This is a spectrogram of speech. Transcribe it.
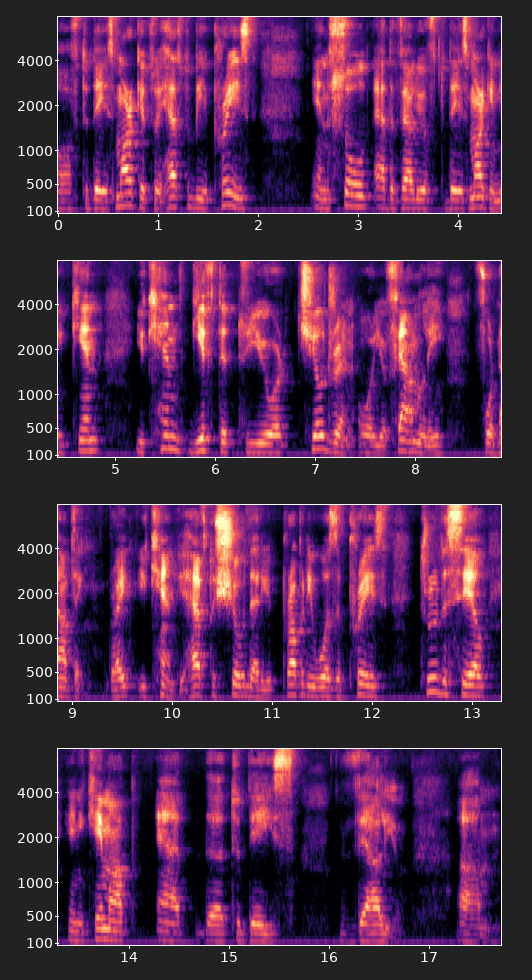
of today's market. So it has to be appraised and sold at the value of today's market. You can you can't gift it to your children or your family for nothing, right? You can't. You have to show that your property was appraised through the sale and it came up at the today's value. Um,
